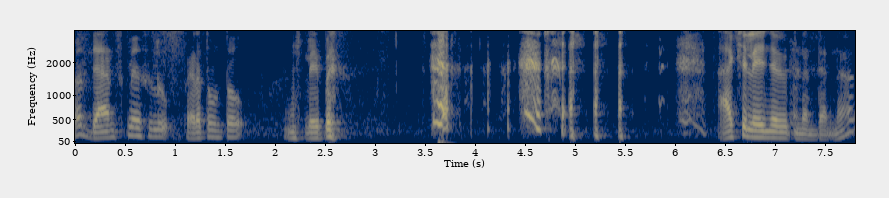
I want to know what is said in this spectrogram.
డ్యాన్స్ క్లాసులు పెడుతుంటావు. లేపే. యాక్చువల్లీ ఏం జరుగుతుందంటే అన్న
